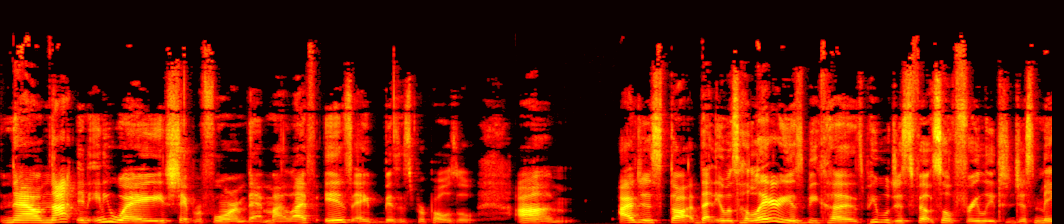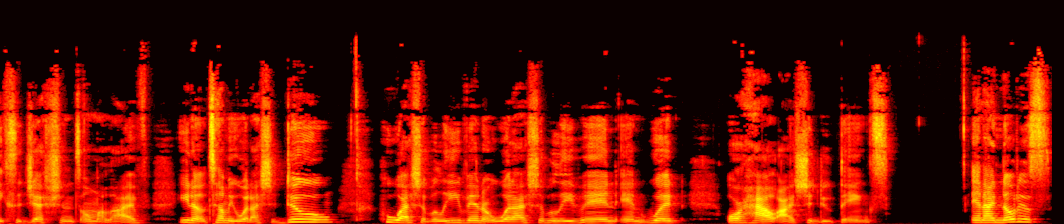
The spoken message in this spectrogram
Now, not in any way, shape, or form that my life is a business proposal. Um, I just thought that it was hilarious because people just felt so freely to just make suggestions on my life. You know, tell me what I should do, who I should believe in, or what I should believe in, and what or how I should do things. And I noticed,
